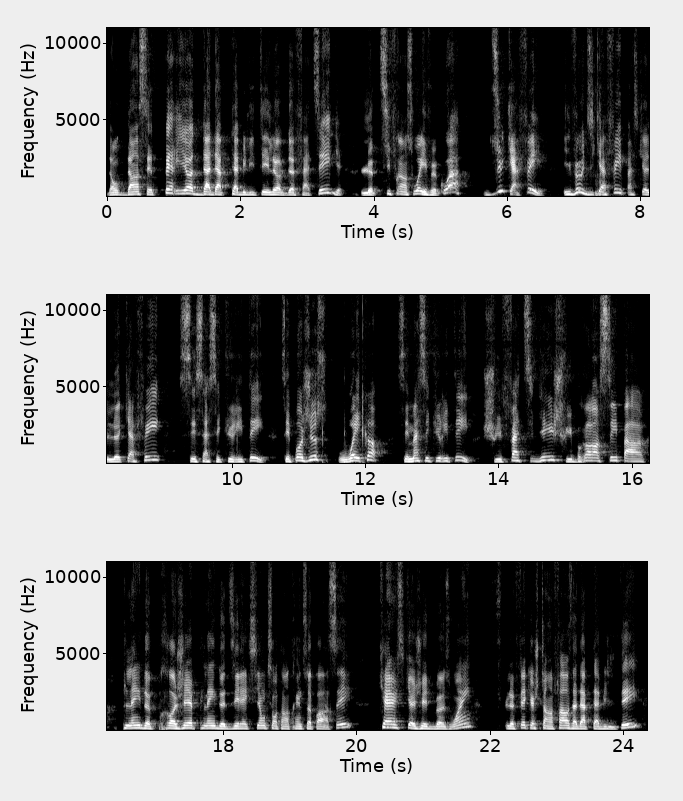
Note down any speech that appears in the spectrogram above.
Donc, dans cette période d'adaptabilité-là, de fatigue, le petit François, il veut quoi? du café. Il veut du café parce que le café, c'est sa sécurité. C'est pas juste wake up, c'est ma sécurité. Je suis fatigué, je suis brassé par plein de projets, plein de directions qui sont en train de se passer. Qu'est-ce que j'ai de besoin? Le fait que je suis en phase d'adaptabilité,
